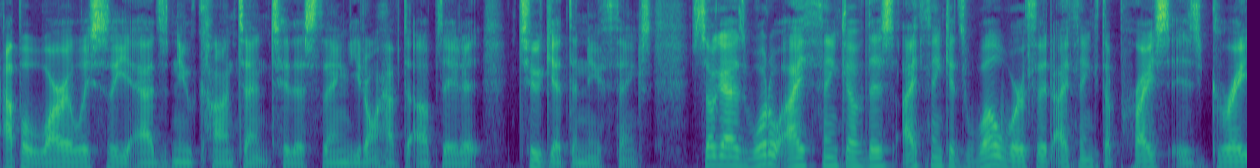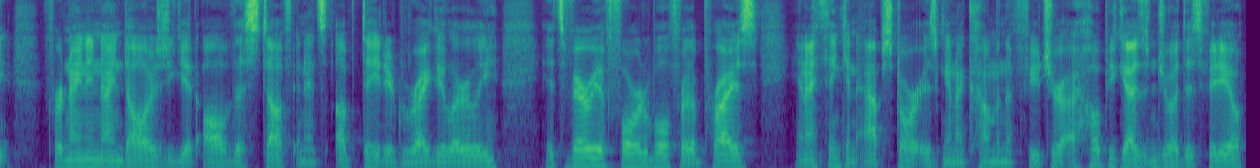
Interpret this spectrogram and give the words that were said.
Apple wirelessly adds new content to this thing. You don't have to update it to get the new things. So, guys, what do I think of this? I think it's well worth it. I think the price is great for 99 $99, you get all of this stuff and it's updated regularly. It's very affordable for the price, and I think an app store is going to come in the future. I hope you guys enjoyed this video.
